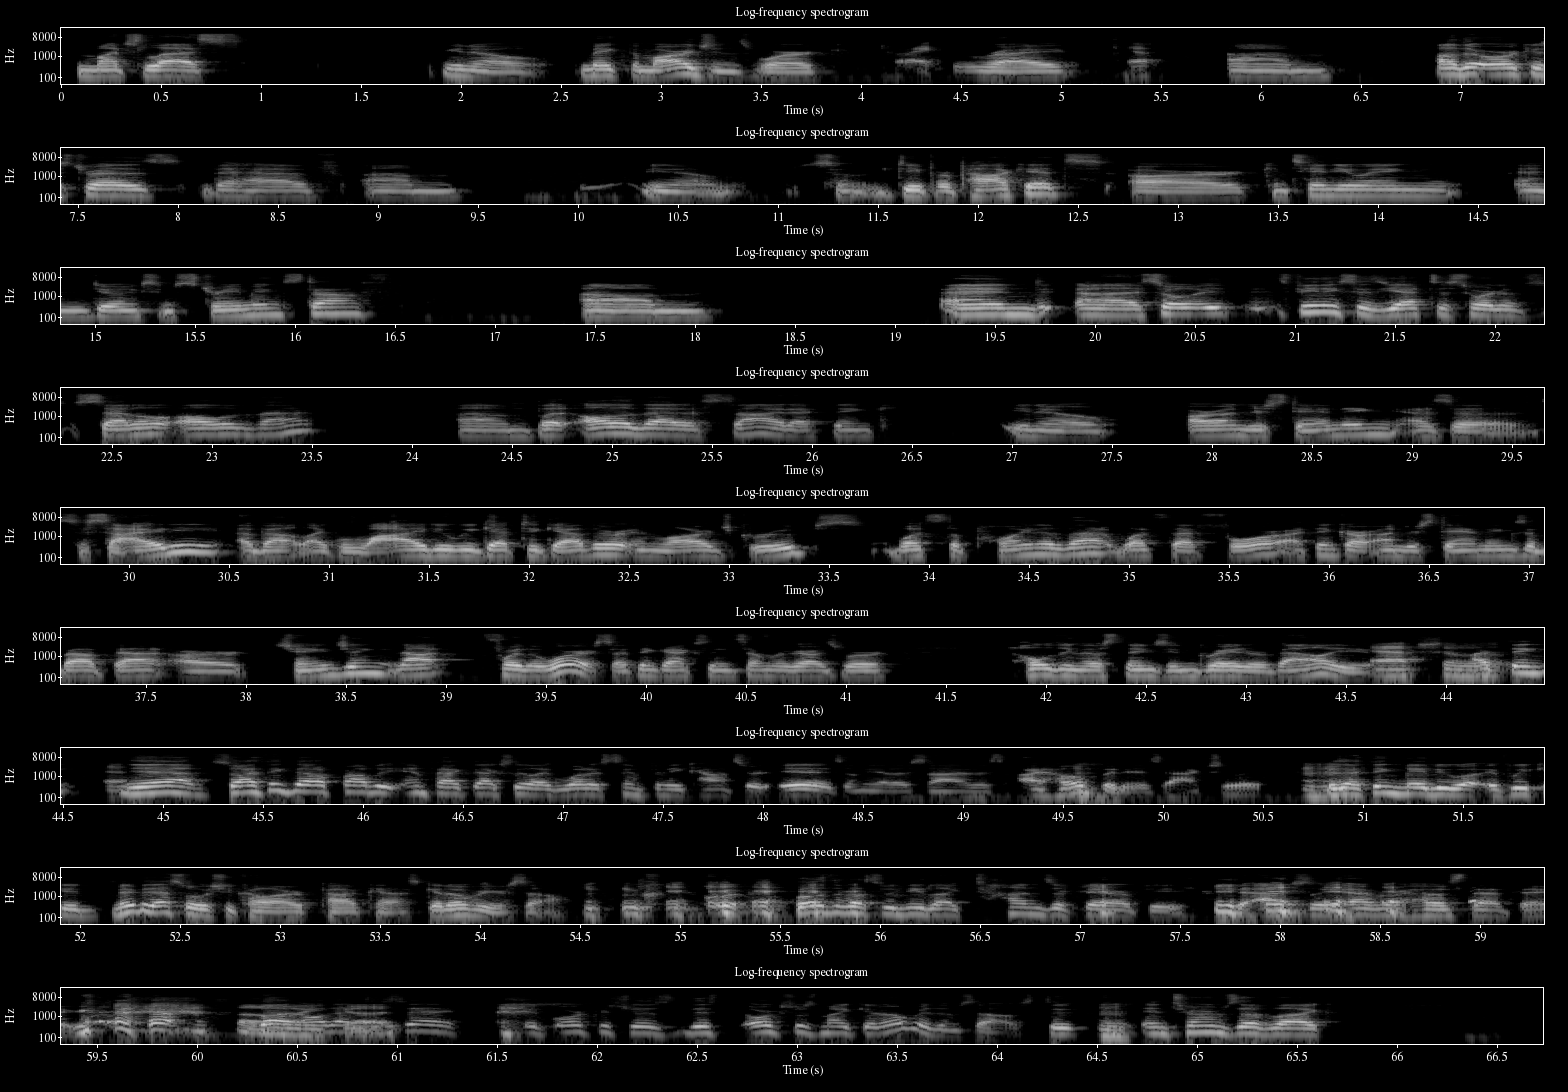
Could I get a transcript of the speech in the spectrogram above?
much less you know make the margins work right right yep. um, other orchestras that have um, you know some deeper pockets are continuing and doing some streaming stuff. Um, and uh, so it, Phoenix is yet to sort of settle all of that. Um, but all of that aside, I think, you know, our understanding as a society about like why do we get together in large groups? What's the point of that? What's that for? I think our understandings about that are changing not for the worse. I think actually in some regards we're holding those things in greater value. Absolutely. I think, yeah. yeah. So I think that'll probably impact actually like what a symphony concert is on the other side of this. I hope it is actually, because mm-hmm. I think maybe what if we could, maybe that's what we should call our podcast. Get over yourself. Both of us would need like tons of therapy to actually ever host that thing. oh but all that God. to say, if orchestras, this orchestras might get over themselves to, mm. in terms of like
